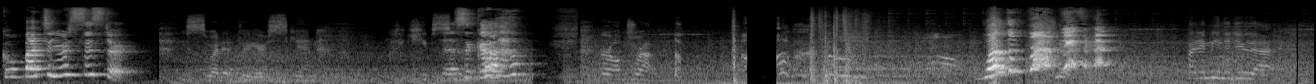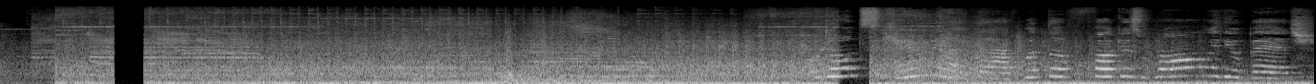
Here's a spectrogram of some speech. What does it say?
Go back to your sister! You sweat it through your skin. It keeps Jessica! or I'll drop. What the fuck, Jessica? I didn't mean to do that. With you, bitch?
